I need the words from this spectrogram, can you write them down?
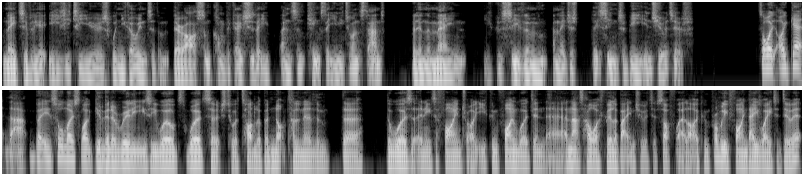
natively are easy to use when you go into them. There are some complications that you, and some kinks that you need to understand, but in the main, you can see them and they just, they seem to be intuitive. So I, I get that, but it's almost like hmm. giving a really easy word word search to a toddler, but not telling them the the words that they need to find. Right? You can find words in there, and that's how I feel about intuitive software. Like I can probably find a way to do it,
